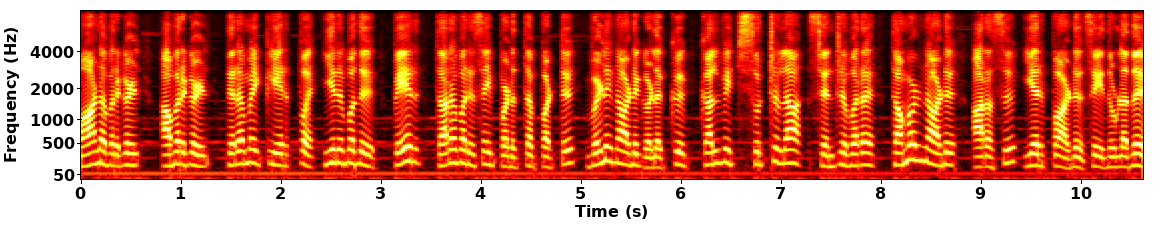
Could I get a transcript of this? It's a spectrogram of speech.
மாணவர்கள் அவர்கள் திறமைக்கு ஏற்ப இருபது பேர் தரவரிசைப்படுத்தப்பட்டு வெளிநாடுகளுக்கு கல்வி சுற்றுலா சென்று வர தமிழ்நாடு அரசு ஏற்பாடு செய்துள்ளது.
